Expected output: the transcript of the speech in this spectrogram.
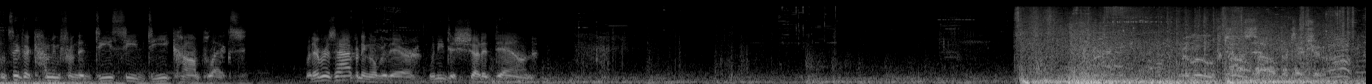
Looks like they're coming from the DCD complex. Whatever's happening over there, we need to shut it down. Removed hostile protection.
